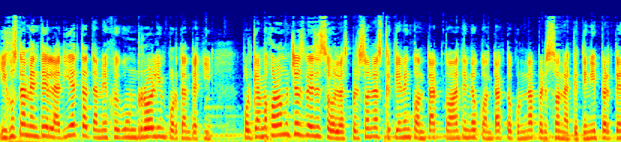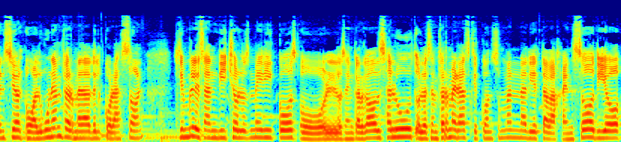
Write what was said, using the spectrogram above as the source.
Y justamente la dieta también juega un rol importante aquí. Porque a lo mejor muchas veces o las personas que tienen contacto, han tenido contacto con una persona que tiene hipertensión o alguna enfermedad del corazón, siempre les han dicho los médicos o los encargados de salud o las enfermeras que consuman una dieta baja en sodio,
